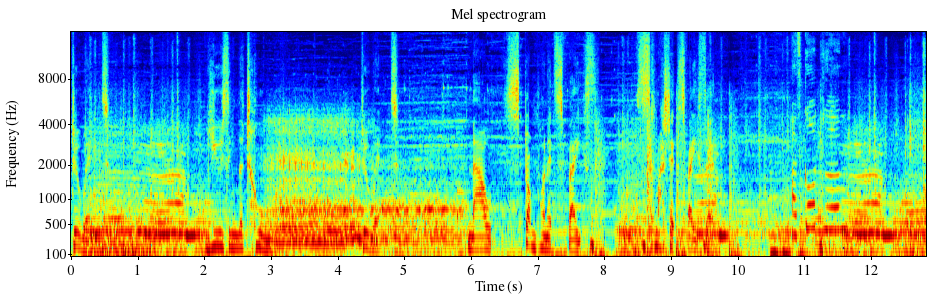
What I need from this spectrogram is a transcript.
Do it. Using the tool. Do it. Now stomp on its face. Smash its face in. I've got them.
